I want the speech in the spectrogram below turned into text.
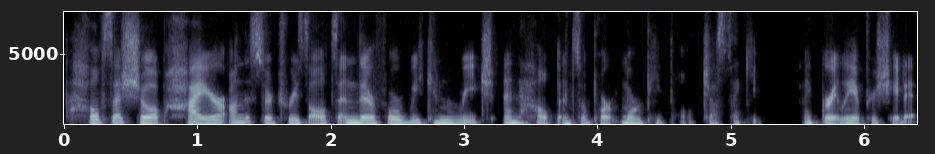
helps us show up higher on the search results, and therefore we can reach and help and support more people just like you. I greatly appreciate it.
